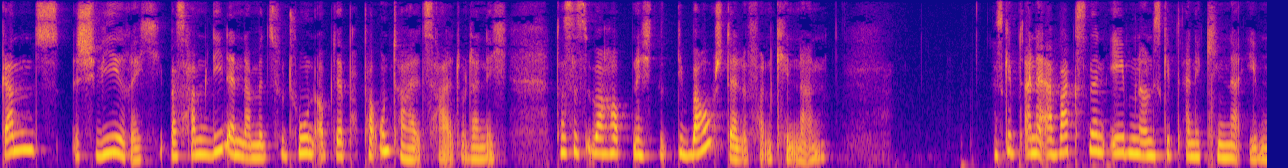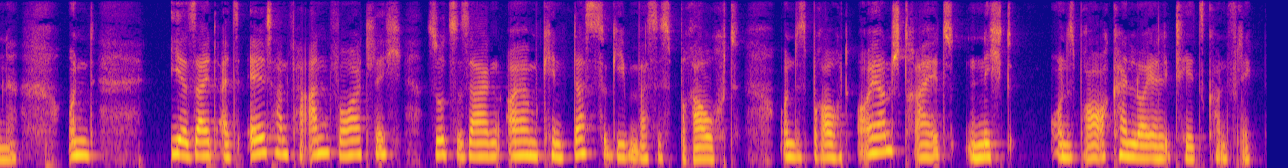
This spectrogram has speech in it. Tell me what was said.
ganz schwierig. Was haben die denn damit zu tun, ob der Papa Unterhalt zahlt oder nicht? Das ist überhaupt nicht die Baustelle von Kindern. Es gibt eine Erwachsenenebene und es gibt eine Kinderebene. Und ihr seid als Eltern verantwortlich, sozusagen eurem Kind das zu geben, was es braucht. Und es braucht euren Streit nicht und es braucht auch keinen Loyalitätskonflikt.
